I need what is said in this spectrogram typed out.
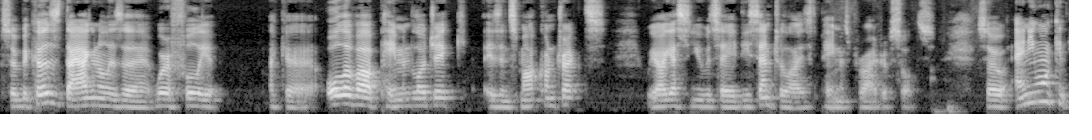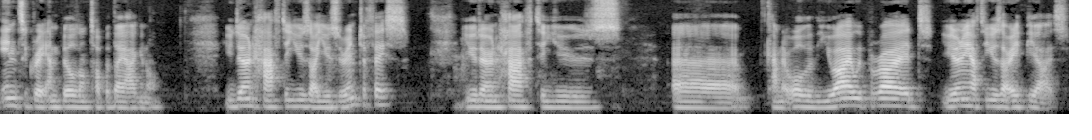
So because Diagonal is a we're fully like a, all of our payment logic is in smart contracts. We are, I guess you would say, decentralized payments provider of sorts. So anyone can integrate and build on top of Diagonal. You don't have to use our user interface. You don't have to use uh, kind of all of the UI we provide. You don't have to use our APIs.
